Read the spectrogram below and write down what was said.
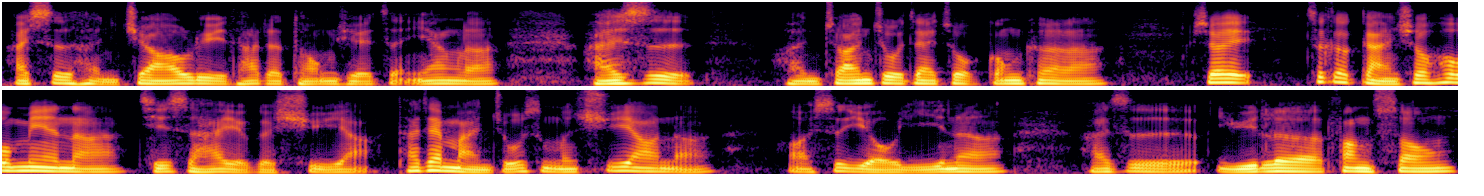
还是很焦虑？他的同学怎样了？还是很专注在做功课了？所以这个感受后面呢，其实还有个需要，他在满足什么需要呢？啊，是友谊呢，还是娱乐放松，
